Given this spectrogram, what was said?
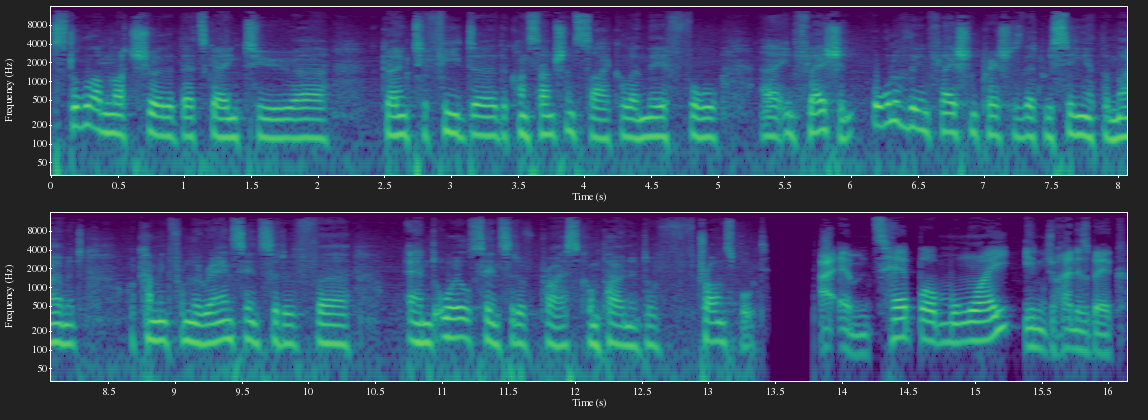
still are not sure that that's going to going to feed uh, the consumption cycle and therefore uh, inflation. All of the inflation pressures that we're seeing at the moment are coming from the rand sensitive uh, and oil sensitive price component of transport. I am Tepo Mungwai in Johannesburg.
